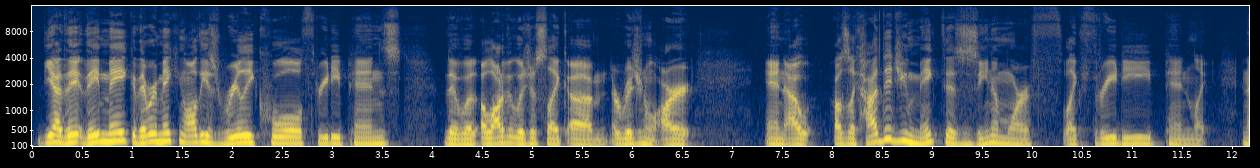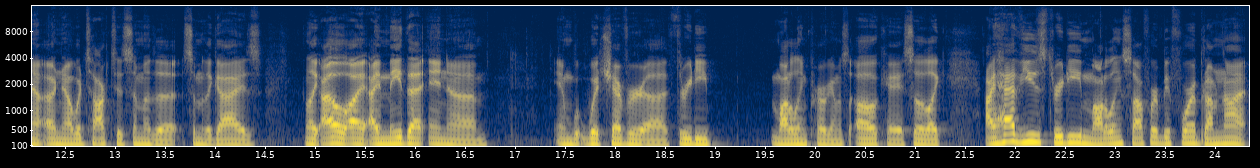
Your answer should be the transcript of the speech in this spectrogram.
yeah, they they make they were making all these really cool 3D pins. That was a lot of it was just like um, original art, and I I was like, how did you make this xenomorph like 3D pin like? And I, and I would talk to some of the some of the guys, like oh I, I made that in um in wh- whichever uh, 3D modeling program. Oh okay, so like I have used 3D modeling software before, but I'm not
